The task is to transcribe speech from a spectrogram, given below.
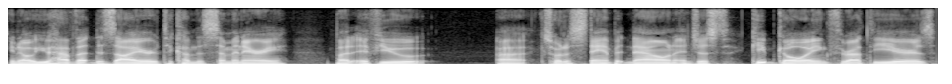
you know you have that desire to come to seminary, but if you uh, sort of stamp it down and just keep going throughout the years,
